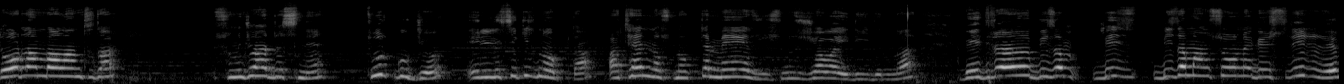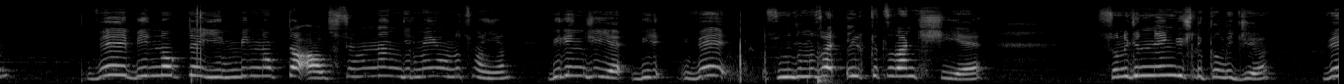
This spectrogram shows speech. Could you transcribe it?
Doğrudan bağlantıda sunucu adresini turkgucu 58.aternos.m yazıyorsunuz Java edition'da. Bedra'yı bir, zam- biz, bir zaman sonra gösteririm. Ve 1.21.6 sürümünden girmeyi unutmayın. Birinciye bir, ve sunucumuza ilk katılan kişiye sunucunun en güçlü kılıcı ve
